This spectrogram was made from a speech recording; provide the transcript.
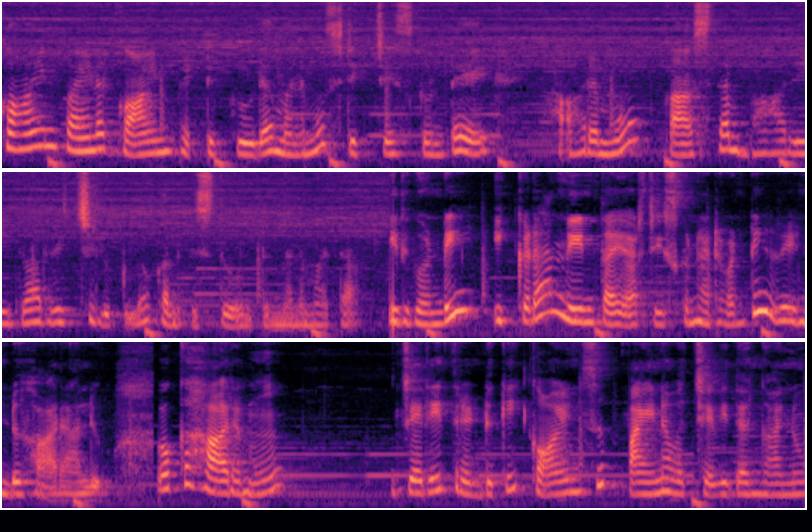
కాయిన్ పైన కాయిన్ పెట్టి కూడా మనము స్టిక్ చేసుకుంటే హారము కాస్త భారీగా రిచ్ లుక్లో కనిపిస్తూ ఉంటుందన్నమాట. ఇదిగోండి ఇక్కడ నేను తయారు చేసుకున్నటువంటి రెండు హారాలు. ఒక హారము జరీ థ్రెడ్కి కాయిన్స్ పైన వచ్చే విధంగాను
